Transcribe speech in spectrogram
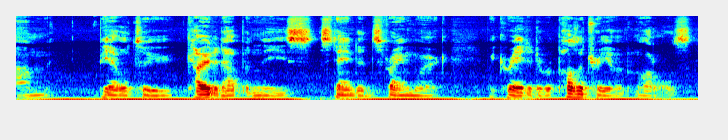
um, be able to code it up in these standards framework. We created a repository of models,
